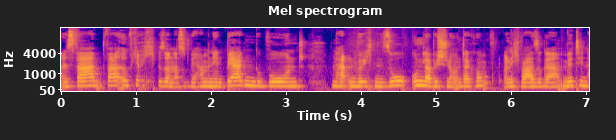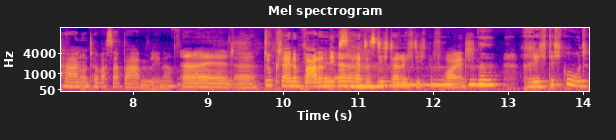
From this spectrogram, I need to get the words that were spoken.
Und es war, war irgendwie richtig besonders. Und wir haben in den Bergen gewohnt und hatten wirklich eine so unglaublich schöne Unterkunft. Und ich war sogar mit den Haaren unter Wasser baden, Lena. Alter. Du kleine Badenixe hättest dich da richtig gefreut. Richtig gut.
